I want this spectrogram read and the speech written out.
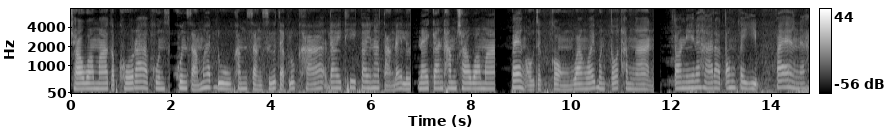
ชาวามากับโคราคุณคุณสามารถดูคำสั่งซื้อจากลูกค้าได้ที่ใกล้หน้าต่างได้เลย ในการทำชาวามา แป้งออกจากกล่องวางไว้บนโต๊ะทำงาน ตอนนี้นะคะเราต้องไปหยิบแป้งนะค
